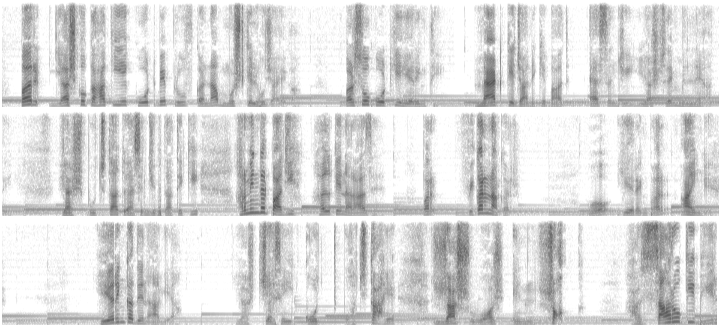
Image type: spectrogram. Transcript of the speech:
पर यश को कहा कि ये कोर्ट में प्रूफ करना मुश्किल हो जाएगा। परसों कोर्ट की हियरिंग थी। मैट के जाने के बाद एसन जी यश से मिलने आते। यश पूछता तो एसन जी बताते कि, हरमिंदर पाजी, हल्के नाराज़ है, पर फ़िक्र ना कर। वो हियरिंग पर आएँगे। हियरिंग का दिन आ गया। यश जैसे ही कोर्ट पहुँचता है, यश वॉज़ इन शॉक। हज़ारों की भीड़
